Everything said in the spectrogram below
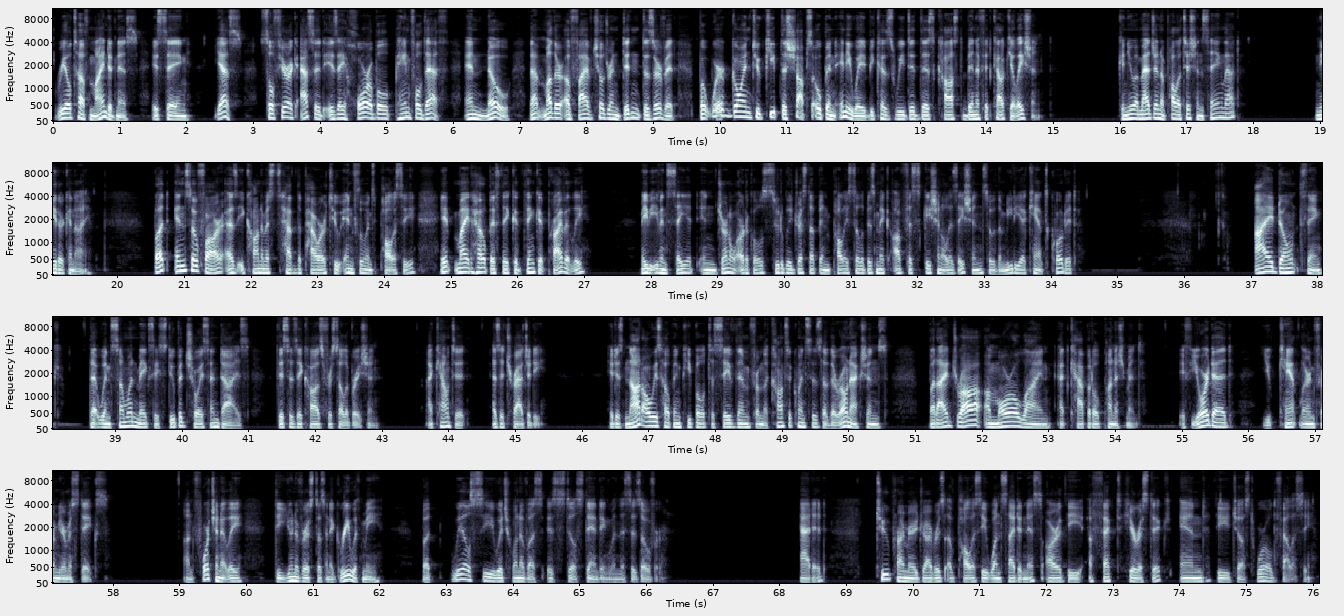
Real tough mindedness is saying, yes, sulfuric acid is a horrible, painful death, and no, that mother of five children didn't deserve it, but we're going to keep the shops open anyway because we did this cost benefit calculation. Can you imagine a politician saying that? Neither can I. But insofar as economists have the power to influence policy, it might help if they could think it privately. Maybe even say it in journal articles suitably dressed up in polysyllabismic obfuscationalization so the media can't quote it. I don't think that when someone makes a stupid choice and dies, this is a cause for celebration. I count it as a tragedy. It is not always helping people to save them from the consequences of their own actions, but I draw a moral line at capital punishment. If you're dead, you can't learn from your mistakes. Unfortunately, the universe doesn't agree with me, but we'll see which one of us is still standing when this is over. Added, two primary drivers of policy one sidedness are the affect heuristic and the just world fallacy.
